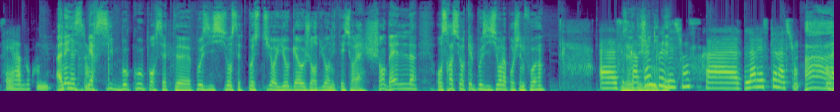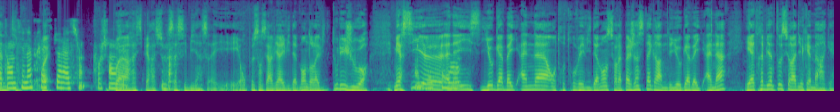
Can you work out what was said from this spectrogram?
ça ira beaucoup mieux. Anaïs, merci beaucoup pour cette euh, position, cette posture yoga aujourd'hui. On était sur la chandelle. On sera sur quelle position la prochaine fois? Euh, ce Vous sera pas une position, ce sera la respiration. Ah, on va tenter notre ouais. respiration pour changer. point respiration, ça c'est bien ça. Et on peut s'en servir évidemment dans la vie de tous les jours. Merci euh. Anaïs. Yoga by Anna, on te retrouve évidemment sur la page Instagram de Yoga by Anna. Et à très bientôt sur Radio Camargue.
